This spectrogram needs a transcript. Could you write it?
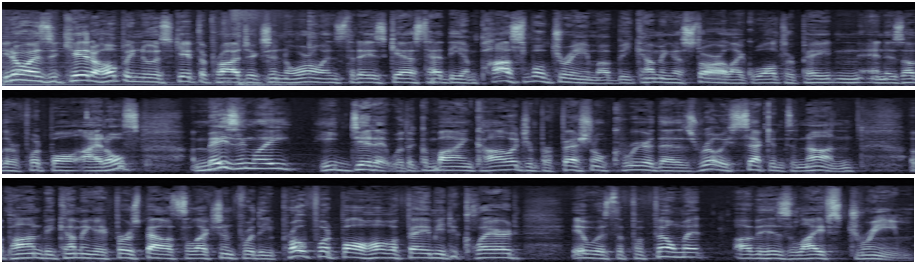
You know, as a kid hoping to escape the projects in New Orleans, today's guest had the impossible dream of becoming a star like Walter Payton and his other football idols. Amazingly, he did it with a combined college and professional career that is really second to none. Upon becoming a first ballot selection for the Pro Football Hall of Fame, he declared it was the fulfillment of his life's dream.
